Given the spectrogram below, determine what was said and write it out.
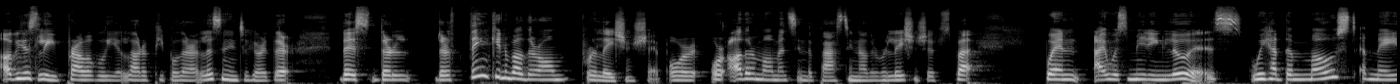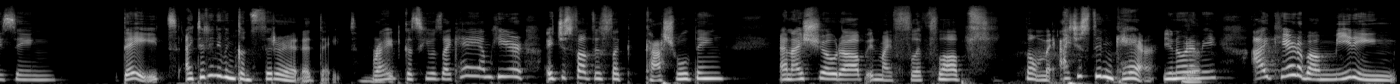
Obviously, probably a lot of people that are listening to here, they're, this, they're, they're thinking about their own relationship or, or other moments in the past in other relationships. But when I was meeting Lewis, we had the most amazing date. I didn't even consider it a date, Mhm. right? Because he was like, Hey, I'm here. I just felt this like casual thing. And I showed up in my flip flops. Don't make, I just didn't care. You know what I mean? I cared about meeting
